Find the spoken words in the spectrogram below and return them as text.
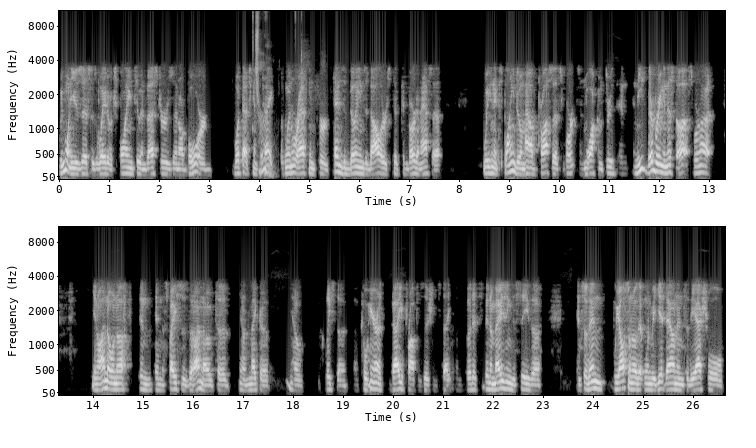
We want to use this as a way to explain to investors and our board what that's going to sure. take. So when we're asking for tens of billions of dollars to convert an asset, we can explain to them how the process works and walk them through. And, and these, they're bringing this to us. We're not, you know, I know enough in, in the spaces that I know to, you know, make a, you know, at least a, a coherent value proposition statement. But it's been amazing to see the, and so then we also know that when we get down into the actual,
